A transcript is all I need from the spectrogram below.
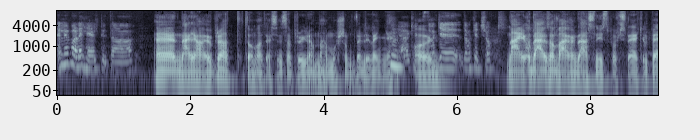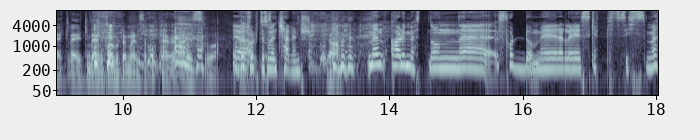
Eller var det helt ut av Eh, nei, jeg har jo pratet om at jeg syns programmet er morsomt veldig lenge. ja, okay. og, det, var ikke, det var ikke et sjokk? nei, og det er jo sånn hver gang det er snusbokslek eller pekelek, hvem kommer til å melde seg på Paradise? Og, Og du tok det som en challenge. ja. Men har du møtt noen eh, fordommer eller skepsisme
